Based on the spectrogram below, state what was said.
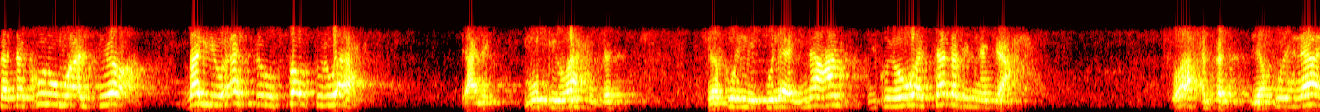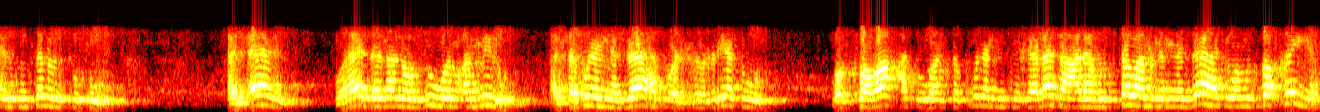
ستكون مؤثرة بل يؤثر الصوت الواحد. يعني ممكن واحد بس يقول لفلان نعم يكون هو سبب النجاح. واحد بس يقول لا يكون سبب السقوط الآن وهذا ما نرجوه ونؤمله أن تكون النزاهة والحرية والصراحة وأن تكون الانتخابات على مستوى من النزاهة والمصداقية.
